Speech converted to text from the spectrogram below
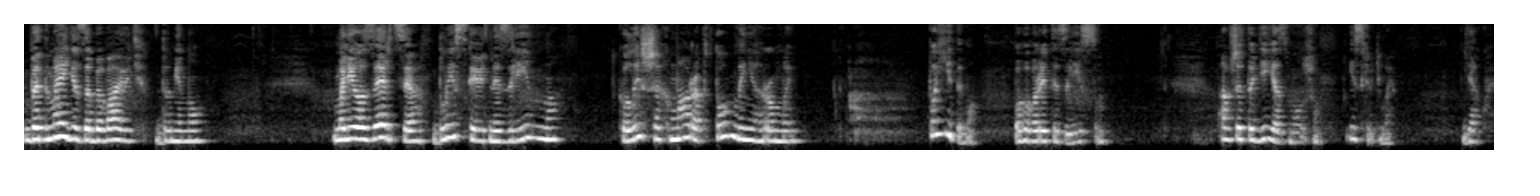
ведмеді забивають доміно. Малі озерця блискають незлінно, колише хмара втомлені громи. Поїдемо поговорити з лісом, а вже тоді я зможу і з людьми. Дякую.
